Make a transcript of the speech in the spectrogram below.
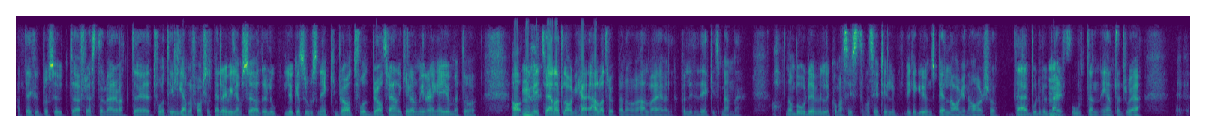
Atletic Plus ut förresten värvat eh, två till gamla Farsta-spelare, William Söder och Lukas Rosenek. Bra, två bra tränade killar, de gillar att hänga i gymmet och ja, de är ett tränat lag, halva truppen och halva är väl på lite dekis men ja, de borde väl komma sist om man ser till vilka grundspel lagen har så där borde väl mm. Bergfoten egentligen tror jag eh,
